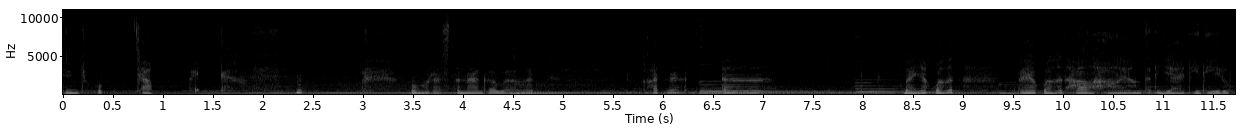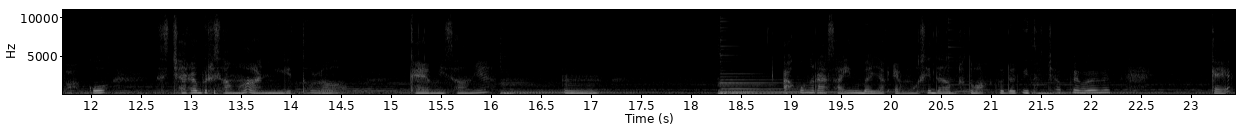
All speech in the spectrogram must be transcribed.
Yang cukup capek. Menguras tenaga banget. Karena uh, banyak banget banyak banget hal-hal yang terjadi di hidup aku secara bersamaan gitu loh. Kayak misalnya hmm, aku ngerasain banyak emosi dalam satu waktu dan itu capek banget. Kayak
